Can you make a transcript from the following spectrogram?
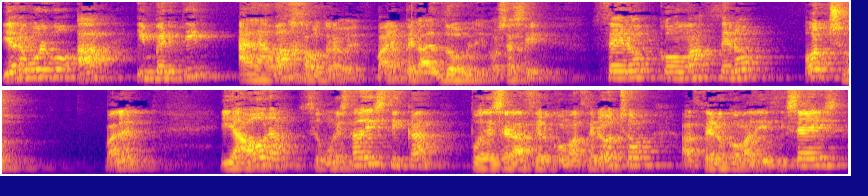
Y ahora vuelvo a invertir a la baja otra vez, ¿vale? Pero al doble, o sea, sí, 0,08, ¿vale? Y ahora, según estadística, puede ser al 0,08, al 0,16,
